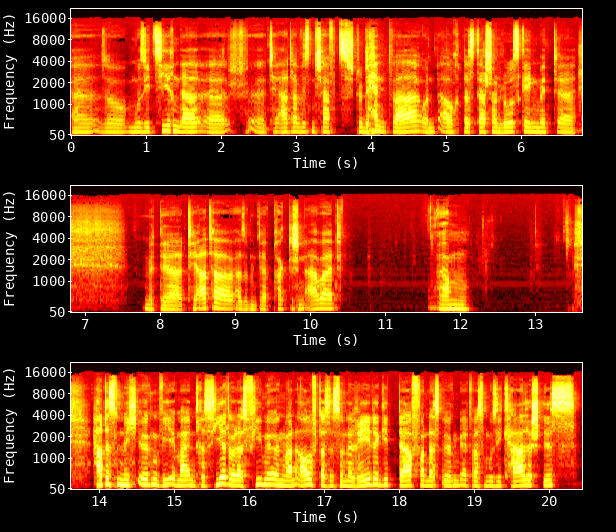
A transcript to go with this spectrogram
äh, so musizierender äh, äh, Theaterwissenschaftsstudent war und auch, dass da schon losging mit, äh, mit der Theater, also mit der praktischen Arbeit, ähm, hat es mich irgendwie immer interessiert oder es fiel mir irgendwann auf, dass es so eine Rede gibt davon, dass irgendetwas musikalisch ist,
